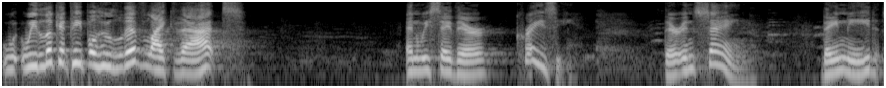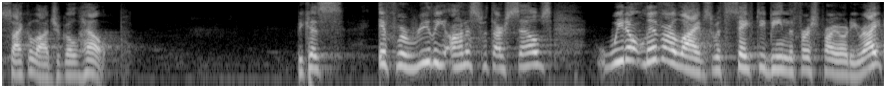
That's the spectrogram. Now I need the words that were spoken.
We look at people who live like that and we say they're crazy, they're insane, they need psychological help. Because if we're really honest with ourselves, we don't live our lives with safety being the first priority, right?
